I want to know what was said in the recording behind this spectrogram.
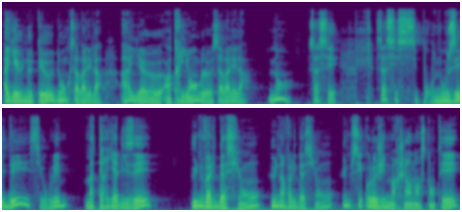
ah il y a une ETE donc ça va aller là. Ah il y a euh, un triangle ça va aller là. Non, ça c'est ça c'est pour nous aider si vous voulez matérialiser une validation, une invalidation, une psychologie de marché en instant T,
